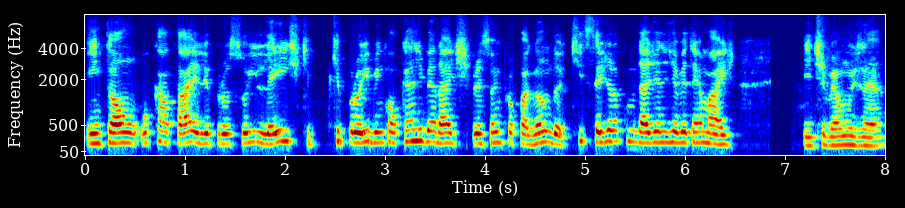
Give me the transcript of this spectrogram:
Então, o Catar ele possui leis que, que proíbem qualquer liberdade de expressão e propaganda que seja da comunidade LGBTIA+. E tivemos, né,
